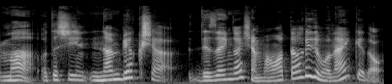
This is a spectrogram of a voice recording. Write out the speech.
まあ、私何百社デザイン会社回ったわけでもないけど、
